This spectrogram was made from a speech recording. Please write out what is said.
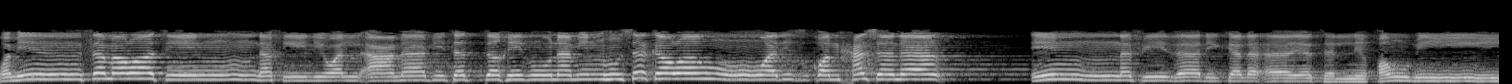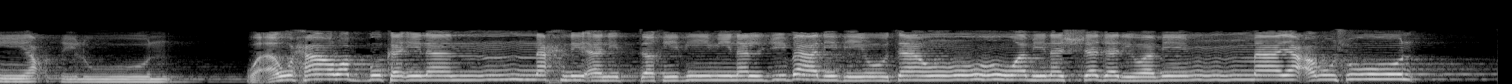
ومن ثمرات النخيل والأعناب تتخذون منه سكرا ورزقا حسنا. إن في ذلك لآية لقوم يعقلون. وأوحى ربك إلى النحل أن اتخذي من الجبال بيوتا ومن الشجر ومما يعرشون.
